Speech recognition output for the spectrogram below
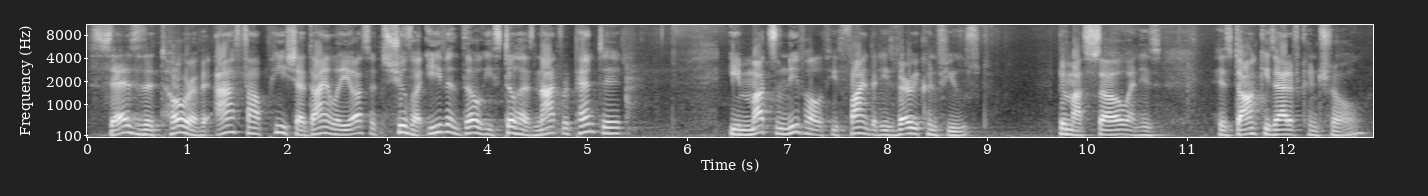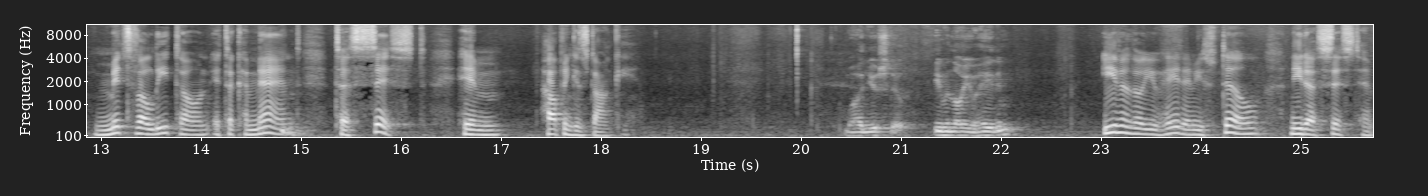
Says the Torah, "Ve'afal pi shadayin leyasa tshuva," even though he still has not repented, imatzu nivhal, if you find that he's very confused, bimaso, and his his donkey's out of control, mitzvah liton, it's a command to assist him helping his donkey. While you still, even though you hate him, Even though you hate him, you still need to assist him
